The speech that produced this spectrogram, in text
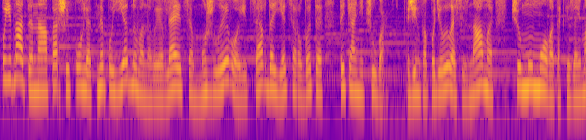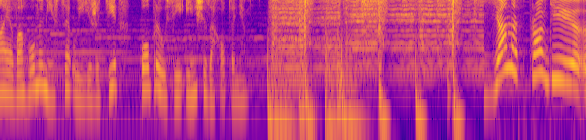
Поєднати на перший погляд непоєднуване виявляється можливо, і це вдається робити Тетяні Чубар. Жінка поділилась із нами, чому мова таки займає вагоме місце у її житті, попри усі інші захоплення. Я насправді е,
